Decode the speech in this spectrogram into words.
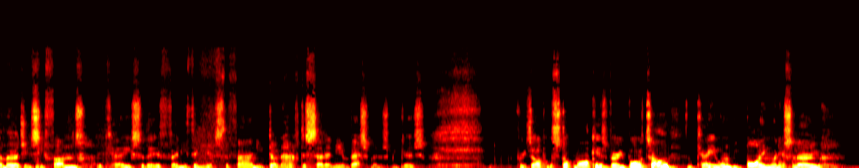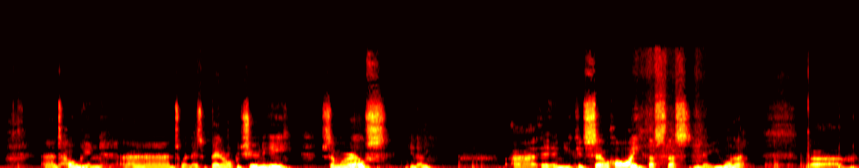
emergency fund okay so that if anything hits the fan you don't have to sell any investments because For example, the stock market is very volatile. Okay, you want to be buying when it's low and holding and when there's a better opportunity somewhere else, you know, uh, and you can sell high. That's that's you know you want to um,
